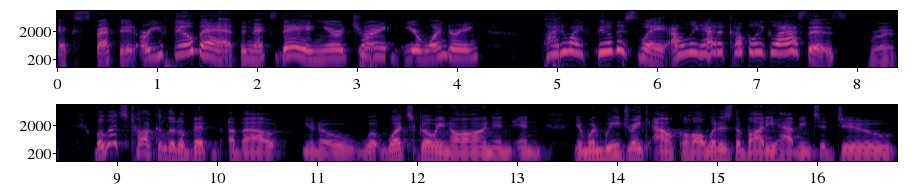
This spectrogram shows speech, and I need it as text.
expected or you feel bad the next day and you're trying you're wondering why do i feel this way i only had a couple of glasses right well let's talk a little bit about you know what what's going on and and you know when we drink alcohol what is the body having to do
